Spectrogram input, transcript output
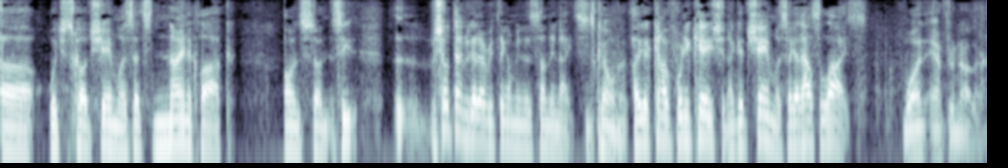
uh, which is called Shameless. That's nine o'clock on Sunday. See, uh, Showtime's got everything. I mean, the Sunday nights. It's killing it. I got Californication. I got Shameless. I got House of Lies. One after another.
